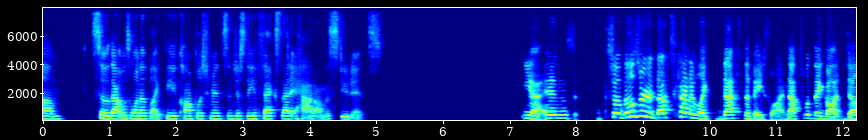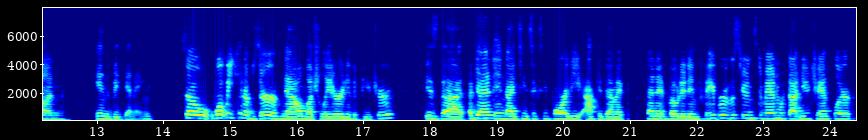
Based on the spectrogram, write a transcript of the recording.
um, so that was one of like the accomplishments and just the effects that it had on the students. Yeah, and so those are that's kind of like that's the baseline. That's what they got done in the beginning. So what we can observe now, much later into the future, is that again in 1964, the academic senate voted in favor of the students' demand with that new chancellor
